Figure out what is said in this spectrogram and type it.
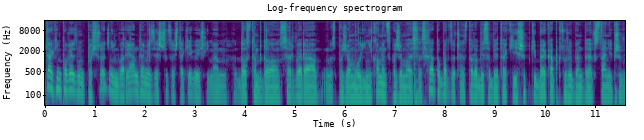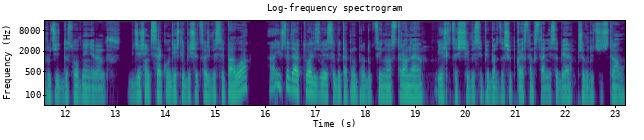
takim powiedzmy pośrednim wariantem jest jeszcze coś takiego, jeśli mam dostęp do serwera z poziomu linii komend, z poziomu SSH, to bardzo często robię sobie taki szybki backup, który będę w stanie przywrócić dosłownie, nie wiem, w 10 sekund, jeśli by się coś wysypało, a i wtedy aktualizuję sobie taką produkcyjną stronę. Jeśli coś się wysypie bardzo szybko, jestem w stanie sobie przywrócić tą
